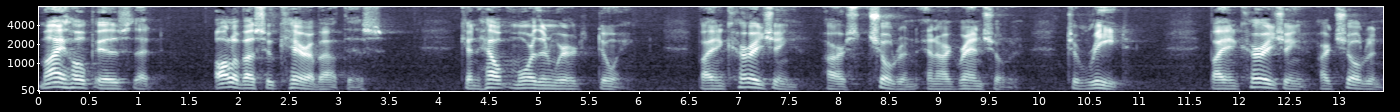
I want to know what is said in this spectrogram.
My hope is that all of us who care about this can help more than we're doing by encouraging our children and our grandchildren to read, by encouraging our children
